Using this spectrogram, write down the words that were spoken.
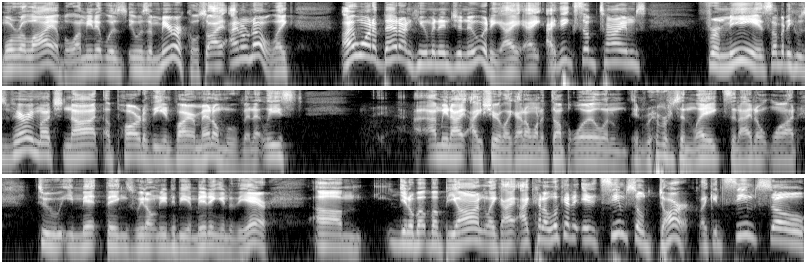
more reliable. I mean, it was it was a miracle. So I, I don't know. Like, I want to bet on human ingenuity. I, I, I think sometimes for me, as somebody who's very much not a part of the environmental movement, at least I mean, I, I share like I don't want to dump oil in, in rivers and lakes, and I don't want to emit things we don't need to be emitting into the air. Um, you know, but but beyond, like I, I kind of look at it, it seems so dark. Like it seems so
